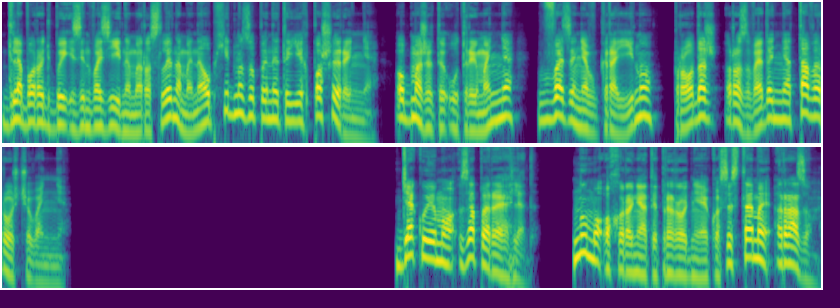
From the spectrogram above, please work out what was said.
Для боротьби із інвазійними рослинами необхідно зупинити їх поширення, обмежити утримання, ввезення в країну, продаж, розведення та вирощування. Дякуємо за перегляд. Нумо охороняти природні екосистеми разом.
